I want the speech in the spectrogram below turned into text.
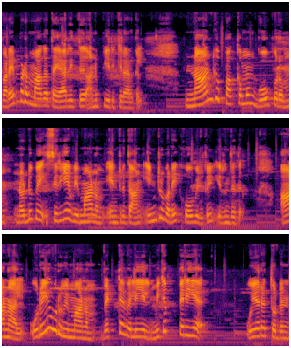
வரைபடமாக தயாரித்து அனுப்பியிருக்கிறார்கள். நான்கு பக்கமும் கோபுரம் நடுவே சிறிய விமானம் என்றுதான் இன்று வரை கோவில்கள் இருந்தது. ஆனால் ஒரே ஒரு விமானம் வெட்ட வெளியில் மிகப்பெரிய உயரத்துடன்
